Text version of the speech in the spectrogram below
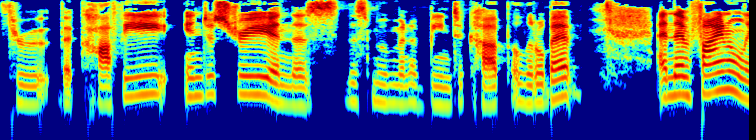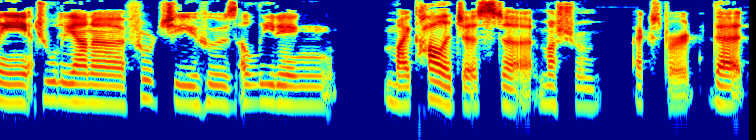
through the coffee industry and this this movement of bean to cup a little bit. And then finally, Juliana Furci, who's a leading mycologist, a mushroom expert that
